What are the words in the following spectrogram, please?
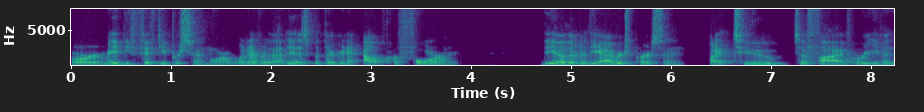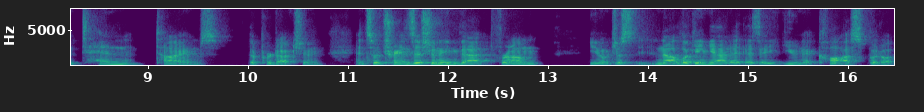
or maybe 50% more, whatever that is, but they're going to outperform the other, the average person by two to five or even 10 times the production. And so transitioning that from, you know, just not looking at it as a unit cost, but a,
